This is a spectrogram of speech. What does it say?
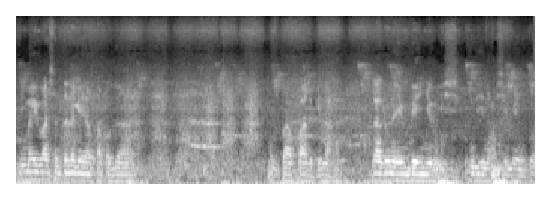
Hindi maiwasan talaga yan kapag uh, magpaparkila ka. Lalo na yung venue is hindi na kasimento.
